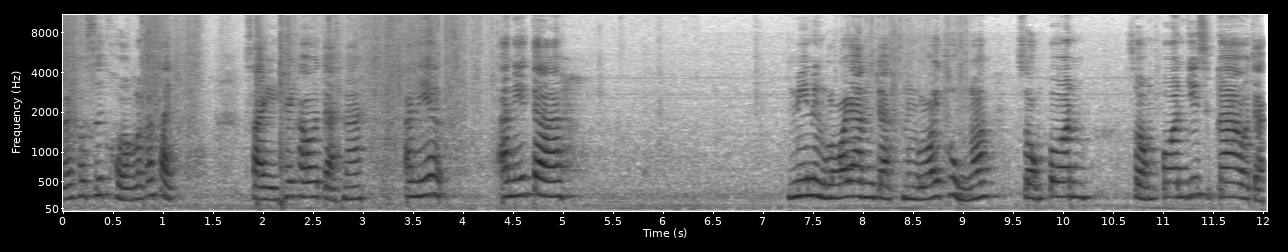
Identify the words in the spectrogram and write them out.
ไว้เขาซื้อของแล้วก็ใส่ใส่ให้เขาจ้ะนะ อันนี้อันนี้จะ มีหนึ่งร้อยอันจ้ะหนึ่งร้อยถุงเนาะสองปอนสองปอนยี่สิบเก้าจ้ะ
